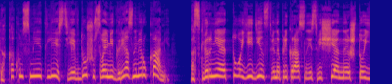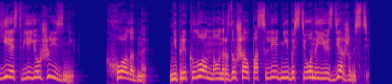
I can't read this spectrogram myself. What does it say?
Да как он смеет лезть ей в душу своими грязными руками, оскверняя то единственно прекрасное и священное, что есть в ее жизни? Холодно, непреклонно он разрушал последние бастионы ее сдержанности,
